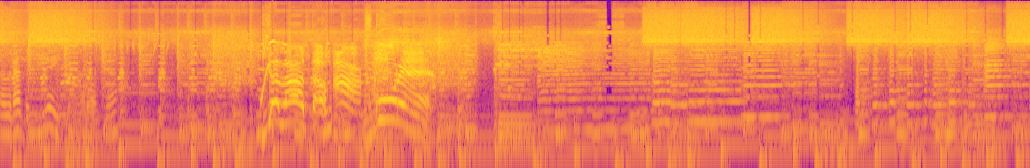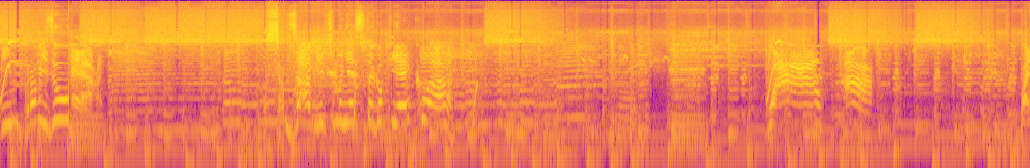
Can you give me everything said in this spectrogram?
Dobra, dobrze idzie na razie. Ja latam! A! W górę! Improwizuj! Zabierz mnie z tego piekła! Ła! Pań,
